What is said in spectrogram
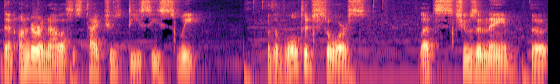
then under analysis type, choose DC sweep. For the voltage source, let's choose a name. The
